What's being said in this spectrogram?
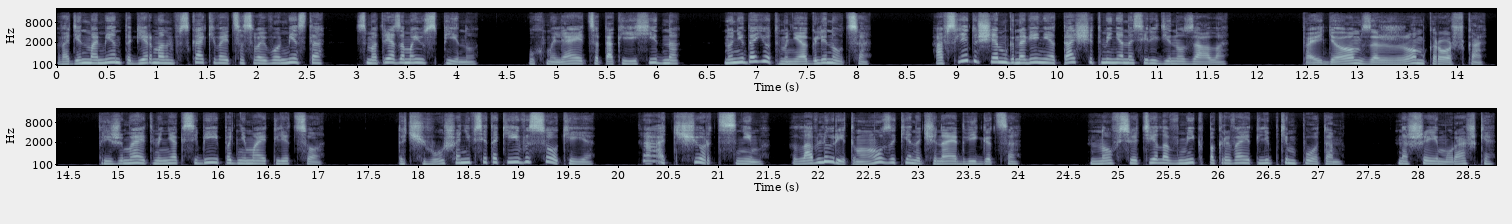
В один момент Герман вскакивает со своего места, смотря за мою спину. Ухмыляется так ехидно, но не дает мне оглянуться а в следующее мгновение тащит меня на середину зала. Пойдем, зажжем, крошка», прижимает меня к себе и поднимает лицо. «Да чего ж они все такие высокие?» «А, черт с ним!» Ловлю ритм музыки, начиная двигаться. Но все тело вмиг покрывает липким потом. На шее мурашки.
